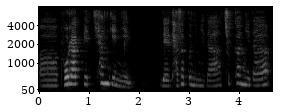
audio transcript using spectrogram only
어, 보랏빛 향기님. 네, 다섯 분입니다. 축하합니다.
